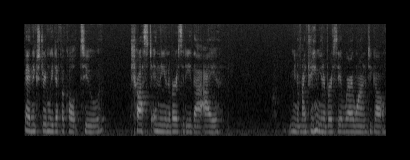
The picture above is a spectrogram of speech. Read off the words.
been extremely difficult to trust in the university that I, you know, my dream university of where I wanted to go.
